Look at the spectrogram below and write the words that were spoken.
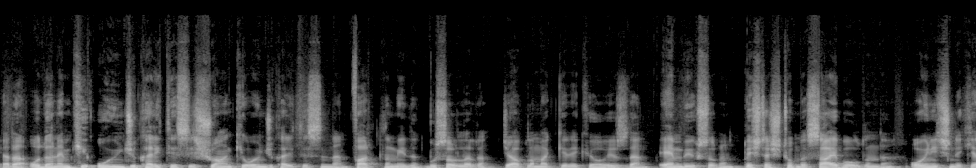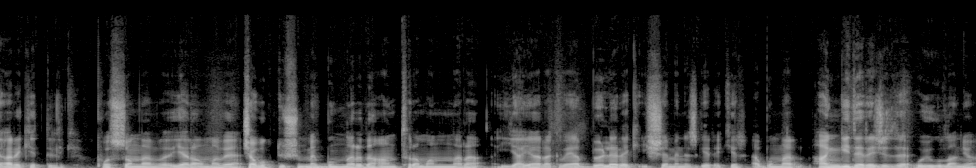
Ya da o dönemki oyuncu kalitesi şu anki oyuncu kalitesinden farklı mıydı? Bu soruları cevaplamak gerekiyor. O yüzden en büyük sorun Beşiktaş topa sahip olduğunda oyun içindeki hareketlilik pozisyonlarda yer alma ve çabuk düşünme bunları da antrenmanlara yayarak veya bölerek işlemeniz gerekir. Ya bunlar hangi derecede uygulanıyor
